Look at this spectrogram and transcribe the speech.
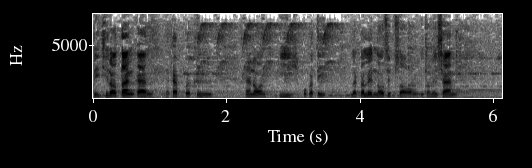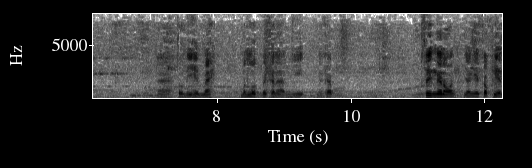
ติที่เราตั้งกันนะครับ ก็คือแน่นอน E ปกติ แล้วก็เล่นโน้ต12 intonation อ่าตัวนี้เห็นไหม มันหล่นไปขนาดนี้นะครับ ซึ่งแน่นอน ยังไงก็เพี้ยน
